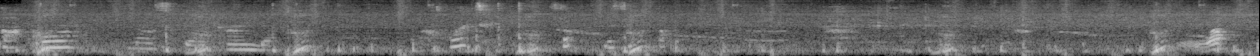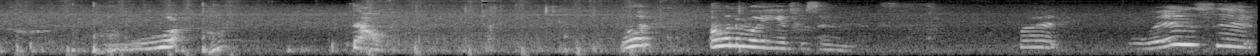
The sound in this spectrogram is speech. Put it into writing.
parkour master, kinda. What? Stop, listen. What? What? Down. What? I'm gonna wait here for seven minutes. But where is it?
